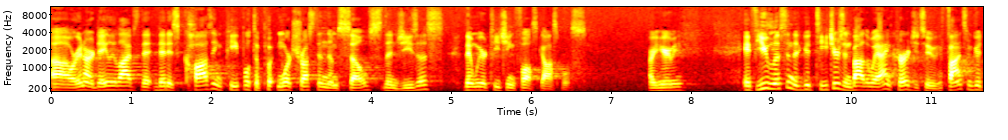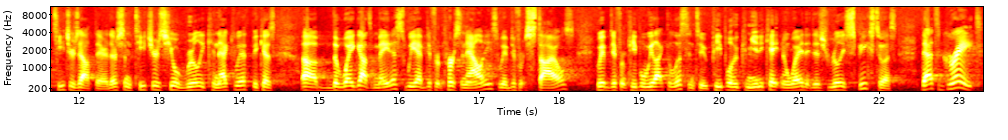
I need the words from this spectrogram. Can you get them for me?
uh, or in our daily lives that, that is causing people to put more trust in themselves than Jesus, then we are teaching false gospels. Are you hearing me? If you listen to good teachers, and by the way, I encourage you to find some good teachers out there. There's some teachers you'll really connect with because uh, the way God's made us, we have different personalities, we have different styles, we have different people we like to listen to, people who communicate in a way that just really speaks to us. That's great,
